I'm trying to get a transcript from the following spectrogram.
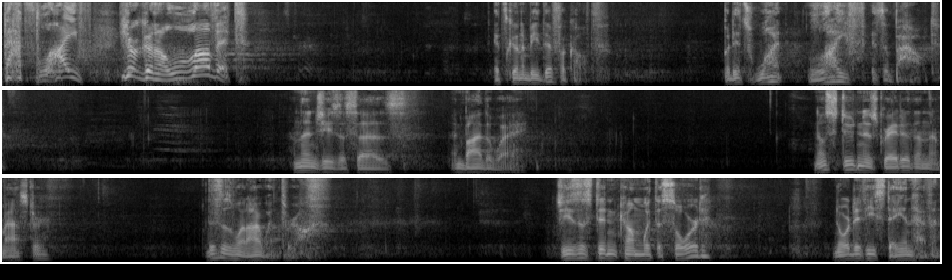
That's life. You're going to love it. It's going to be difficult, but it's what life is about. And then Jesus says, and by the way, no student is greater than their master. This is what I went through. Jesus didn't come with a sword, nor did he stay in heaven.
